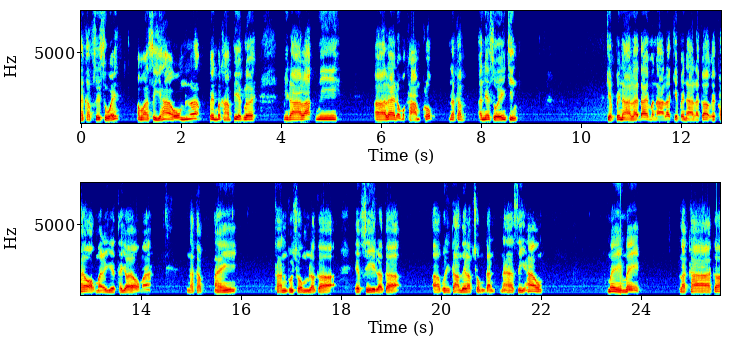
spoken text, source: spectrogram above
นะครับสวยๆเอามาสี่ห้าองค์เนื้อเป็นมะขามเปียกเลย มีลาลักมีอ่าแร่ดอกมะขามครบนะครับ อันนี้สวยจริงๆ เก็บไปนานแล้วได้มานานแล้วเก็บไปนานแล้วก็ค่อยๆออกมาเรื่อยทยอยออกมานะครับ ให้ท่านผู้ชมแล้วก็เอฟซีแล้วก็ผู้ติดตามได้รับชมกันนะฮะสี่ห้าองค์ไม่ไม่ราคาก็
